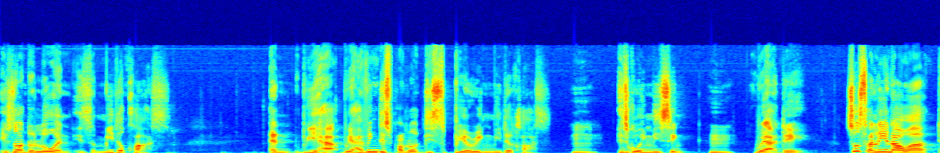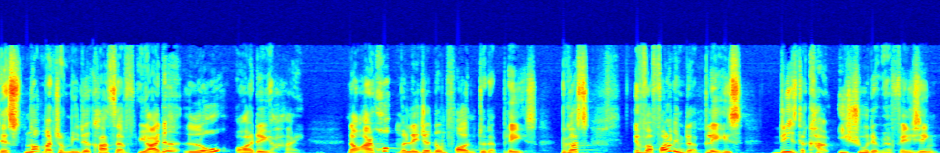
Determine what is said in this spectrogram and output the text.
It's not the low end. It's the middle class. And we have we're having this problem of disappearing middle class. Mm. It's going missing. Mm. Where are they? So suddenly now, uh, there's not much of middle class left. You're either low or either you're high. Now I hope Malaysia don't fall into that place because if we're falling into that place, this is the kind of issue that we're facing.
